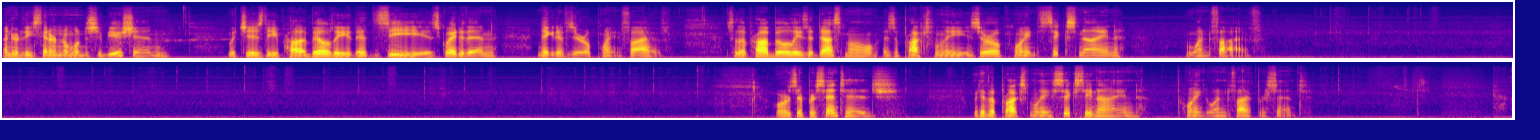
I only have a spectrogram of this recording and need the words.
under the standard normal distribution, which is the probability that z is greater than negative 0.5. So the probability as a decimal is approximately 0.6915. Or as a percentage, we'd have approximately 69.15%.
